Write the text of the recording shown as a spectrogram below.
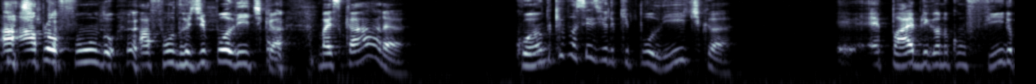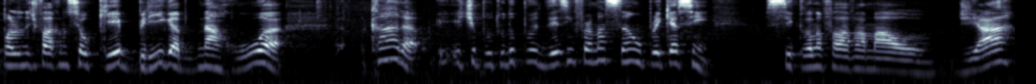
a, a profundo, a fundo de política. Mas, cara, quando que vocês viram que política é, é pai brigando com filho, parando de falar com não sei o que, briga na rua? Cara, e, e, tipo, tudo por desinformação. Porque assim, Ciclano falava mal de A,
